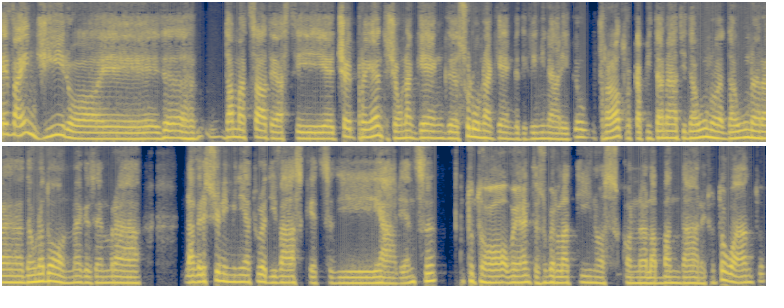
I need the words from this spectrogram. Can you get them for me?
e va in giro e uh, dà ammazzate a sti c'è praticamente c'è una gang solo una gang di criminali tra l'altro capitanati da, uno, da, una, da una donna che sembra la versione in miniatura di Vasquez di Aliens tutto ovviamente super latinos con la bandana e tutto quanto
